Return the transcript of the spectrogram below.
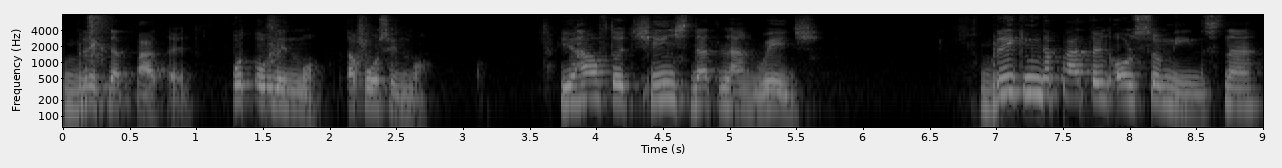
Break that pattern. Putulin mo. Tapusin mo. You have to change that language. Breaking the pattern also means na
